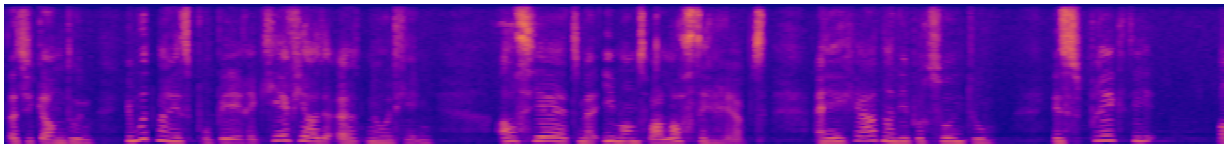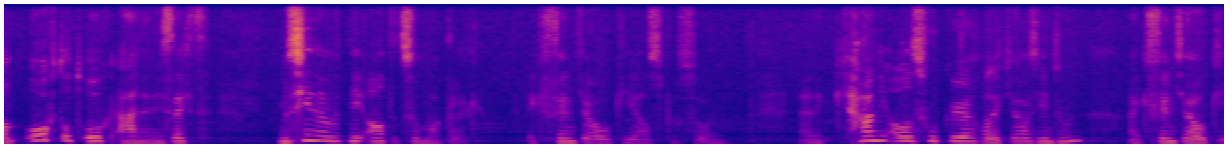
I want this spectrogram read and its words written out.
dat je kan doen. Je moet maar eens proberen. Ik geef jou de uitnodiging. Als jij het met iemand wat lastiger hebt en je gaat naar die persoon toe, je spreekt die van oog tot oog aan en je zegt, misschien hebben we het niet altijd zo makkelijk. Ik vind jou oké als persoon. En ik ga niet alles goedkeuren wat ik jou zie doen, maar ik vind jou oké.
